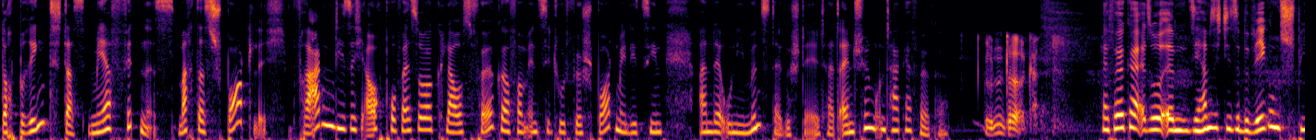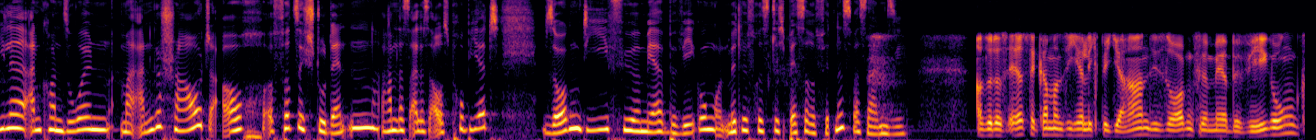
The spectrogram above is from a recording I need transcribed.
Doch bringt das mehr Fitness? Macht das sportlich? Fragen, die sich auch Professor Klaus Völker vom Institut für Sportmedizin an der Uni Münster gestellt hat. Einen schönen guten Tag, Herr Völker. Guten Tag. Herr Völker, also ähm, Sie haben sich diese Bewegungsspiele an Konsolen mal angeschaut. Auch 40 Studenten haben das alles ausprobiert. Sorgen die für mehr Bewegung und mittelfristig bessere Fitness? Was sagen Sie? Also das erste kann man sicherlich bejahen. Sie sorgen für mehr Bewegung.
